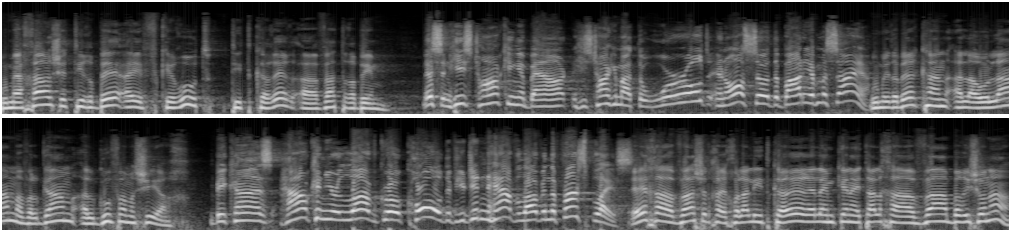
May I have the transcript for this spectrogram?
ומאחר שתרבה ההפקרות, תתקרר אהבת רבים. Listen, he's talking about he's talking about the world and also the body of Messiah. הוא מדבר כאן על העולם, אבל גם על גוף המשיח. Because how can your love grow cold if you didn't have love in the first place? איך האהבה שלך יכולה להתקרר, אלא אם כן הייתה לך אהבה בראשונה?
